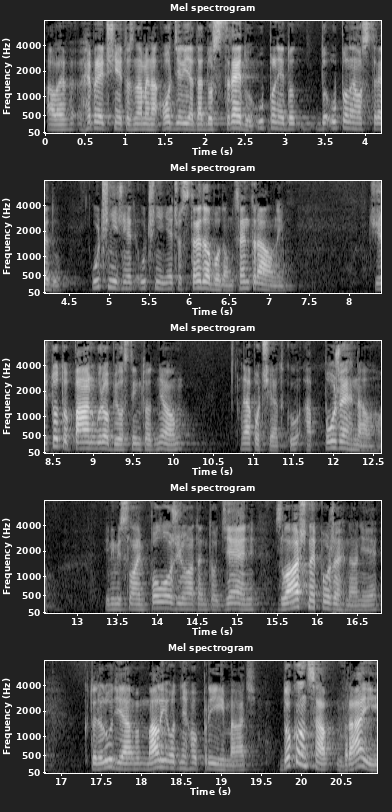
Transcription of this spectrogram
ale v hebrejčine to znamená oddeliť a dať do stredu, úplne do, do úplného stredu. Učniť, učniť niečo stredobodom, centrálnym. Čiže toto pán urobil s týmto dňom na počiatku a požehnal ho. Inými slovami, položil na tento deň zvláštne požehnanie, ktoré ľudia mali od neho prijímať, dokonca v raji,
